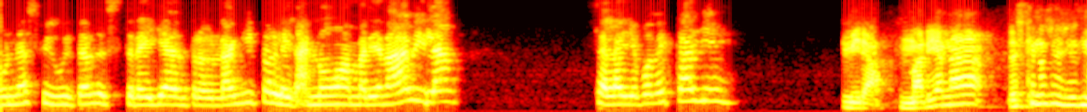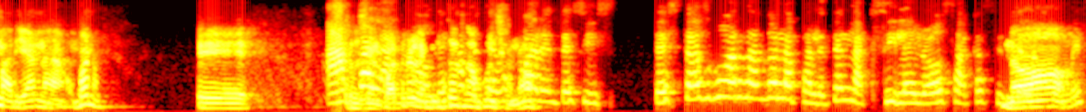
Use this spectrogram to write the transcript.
unas figuritas de estrella dentro de un laguito, le ganó a Mariana Ávila, se la llevó de calle. Mira, Mariana, es que no sé si es Mariana, bueno, eh, ah, pues en cuatro elementos no funcionó. paréntesis. Te estás guardando la paleta en la axila y luego sacas y no, te la comes.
